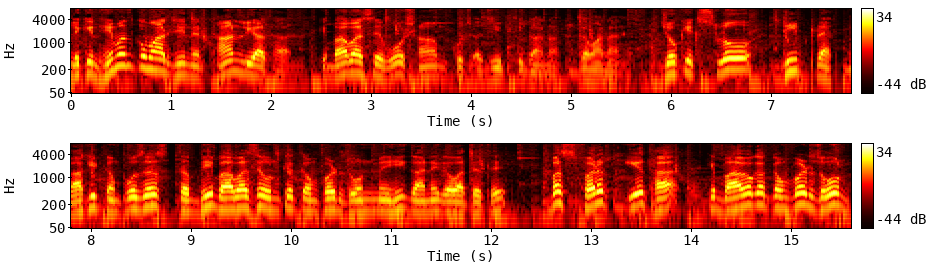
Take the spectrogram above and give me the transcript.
लेकिन हेमंत कुमार जी ने ठान लिया था कि बाबा से वो शाम कुछ अजीब थी गाना गवाना है। जो कि एक स्लो डीप ट्रैक बाकी कंपोजर्स तब भी बाबा से उनके कंफर्ट जोन में ही गाने गवाते थे। बस फ़र्क ये था कि बाबा का कंफर्ट जोन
